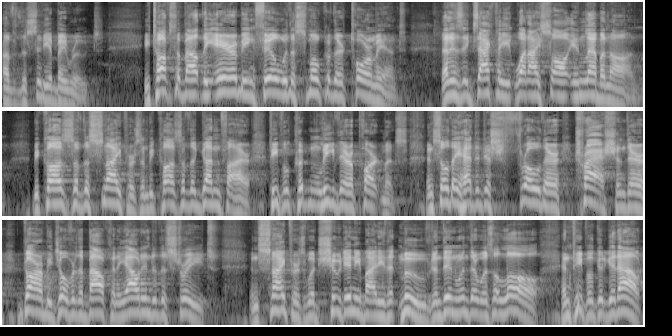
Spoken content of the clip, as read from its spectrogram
of the city of Beirut. He talks about the air being filled with the smoke of their torment. That is exactly what I saw in Lebanon. Because of the snipers and because of the gunfire, people couldn't leave their apartments. And so they had to just throw their trash and their garbage over the balcony out into the street and snipers would shoot anybody that moved. And then, when there was a lull and people could get out,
